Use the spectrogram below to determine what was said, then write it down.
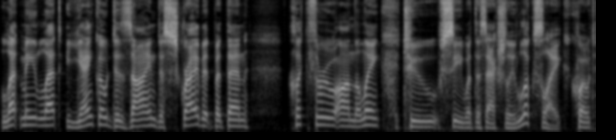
Let me let Yanko Design describe it, but then click through on the link to see what this actually looks like. Quote,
